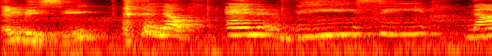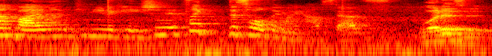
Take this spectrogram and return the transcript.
NBC? no, NVC, nonviolent communication. It's like this whole thing my house does. What is it?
